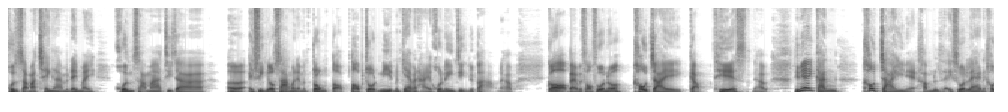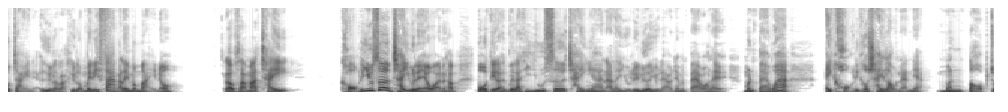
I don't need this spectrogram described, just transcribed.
คนสามารถใช้งานมันได้ไหม คนสามารถที่จะ เออไอสิ่งที่เราสร้างมาเนี่ยมันตรงตอบตอบโจทย์ need มันแก้ปัญหาให้คนได้จริง ๆ หรือเปล่านะครับ ก็แบ่งเป็นสองส่วนเนาะเข้าใจกับ test นะครับ ทีนี้การเข้าใจเนี่ยคำไอส่วนแรกเนี่ยเข้าใจเนี่ยคือหลักๆคือเราไม่ได้สร้างอะไรมาใหม่เนาะเราสามารถใช้ของที่ user ใช้อยู่แล้วนะครับปกติแล้วเวลาที่ user ใช้งานอะไรอยู่เรื่อยๆอยู่แล้วเนี่ยมันแปลว่าอะไร มันแปลว่า ไอ้ของที่เขาใช้เหล่านั้นเนี่ย มันตอบโจ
